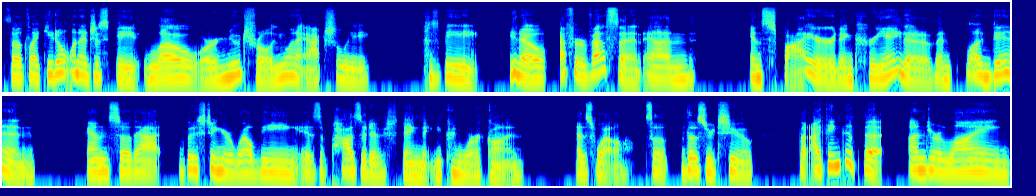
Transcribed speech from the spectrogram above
So it's like you don't want to just be low or neutral. You want to actually just be, you know, effervescent and inspired and creative and plugged in. And so that boosting your well being is a positive thing that you can work on as well. So those are two. But I think that the underlying,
